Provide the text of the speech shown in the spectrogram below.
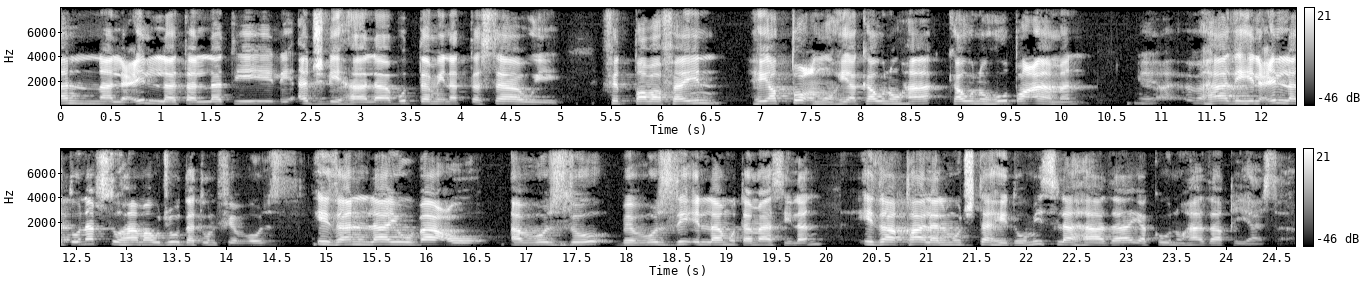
أن العلة التي لأجلها لا بد من التساوي في الطرفين هي الطعم هي كونها كونه طعاما. هذه العلة نفسها موجودة في الرز. اذا لا يباع الرز بالرز إلا متماثلا. إذا قال المجتهد مثل هذا يكون هذا قياسا.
